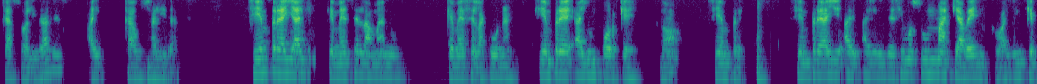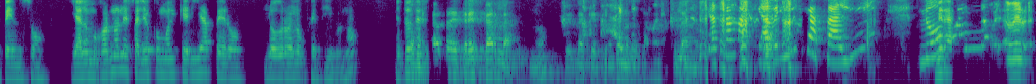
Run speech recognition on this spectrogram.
casualidades, hay causalidades. Siempre hay alguien que mece la mano, que mece la cuna, siempre hay un porqué, ¿no? Siempre. Siempre hay, decimos, un maquiavélico, alguien que pensó. Y a lo mejor no le salió como él quería, pero logró el objetivo, ¿no? Entonces. Como casa de tres, Carla, ¿no? Que es la que siempre nos está manipulando. Ya está maquiavélica, salí. No, bueno. A ver,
